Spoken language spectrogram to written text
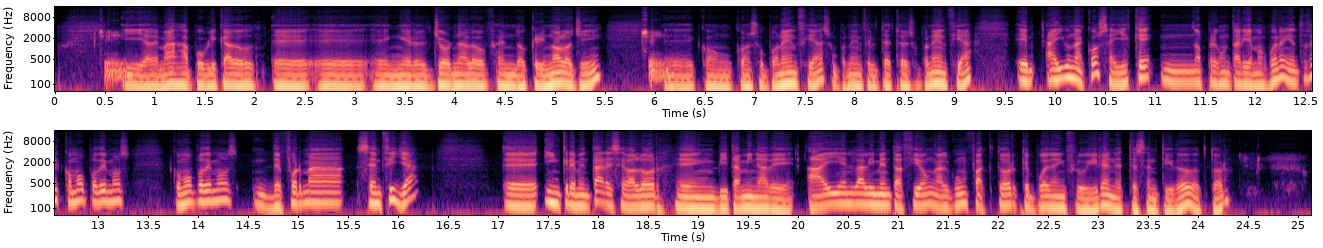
y además ha publicado en el Journal of Endocrinology, eh, con, su ponencia, su ponencia, el texto de su ponencia, eh, hay una cosa y es que mm, nos preguntaríamos, bueno, y entonces cómo podemos, cómo podemos de forma sencilla eh, incrementar ese valor en vitamina D. ¿Hay en la alimentación algún factor que pueda influir en este sentido, doctor?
